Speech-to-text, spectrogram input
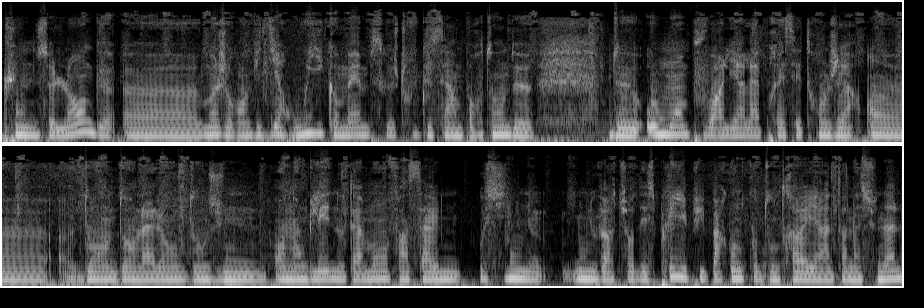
qu'une seule langue. Euh, moi, j'aurais envie de dire oui quand même, parce que je trouve que c'est important de, de au moins pouvoir lire la presse étrangère en, dans, la langue, dans une, en anglais notamment. Enfin, ça a aussi une, ouverture d'esprit. Et puis, par contre, quand on travaille à l'international,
